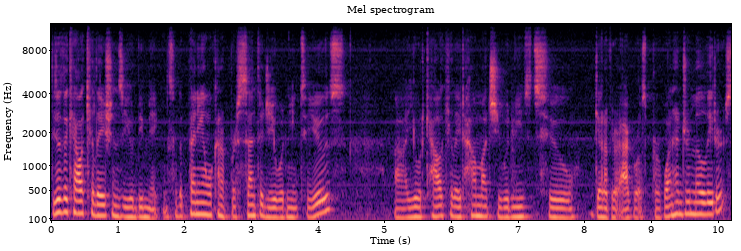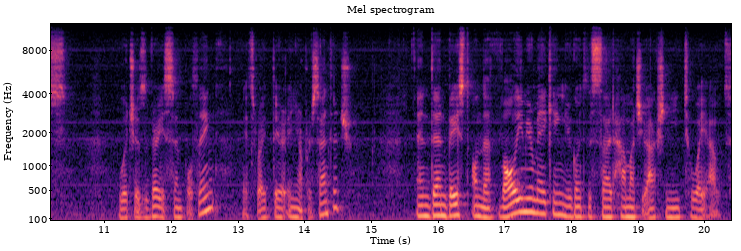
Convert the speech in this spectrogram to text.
these are the calculations you would be making. So depending on what kind of percentage you would need to use, uh, you would calculate how much you would need to get of your agarose per 100 milliliters, which is a very simple thing. It's right there in your percentage. And then based on the volume you're making, you're going to decide how much you actually need to weigh out.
